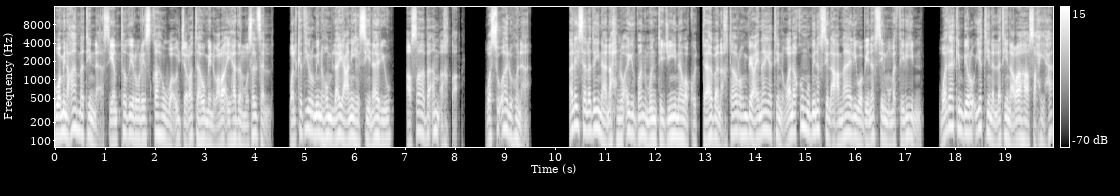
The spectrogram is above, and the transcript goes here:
هو من عامة الناس ينتظر رزقه وأجرته من وراء هذا المسلسل والكثير منهم لا يعنيه السيناريو أصاب أم أخطأ. والسؤال هنا أليس لدينا نحن أيضا منتجين وكتاب نختارهم بعناية ونقوم بنفس الأعمال وبنفس الممثلين ولكن برؤيتنا التي نراها صحيحة؟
